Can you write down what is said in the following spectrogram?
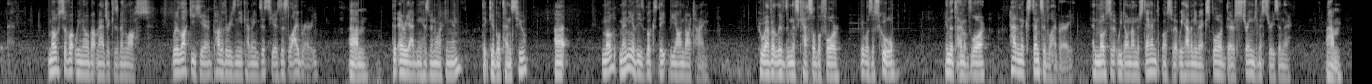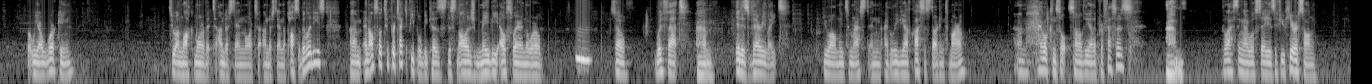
most of what we know about magic has been lost. We're lucky here. Part of the reason the academy exists here is this library um, that Ariadne has been working in, that Gibble tends to. Uh, mo- many of these books date beyond our time. Whoever lived in this castle before it was a school, in the time of lore, had an extensive library, and most of it we don't understand. Most of it we haven't even explored. There's strange mysteries in there. Um, but we are working to unlock more of it, to understand more, to understand the possibilities, um, and also to protect people because this knowledge may be elsewhere in the world. So, with that, um, it is very late. You all need some rest, and I believe you have classes starting tomorrow. Um, I will consult some of the other professors. Um, the last thing I will say is if you hear a song,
